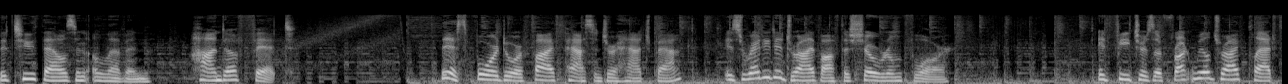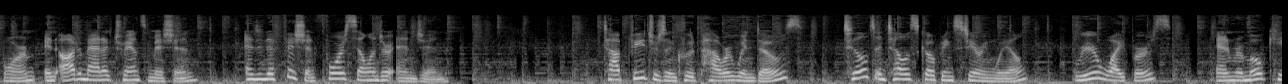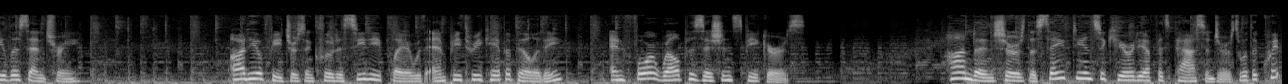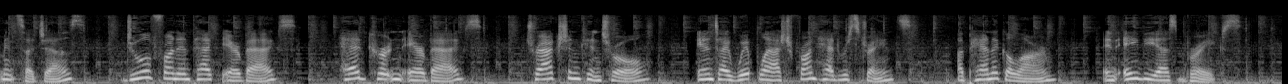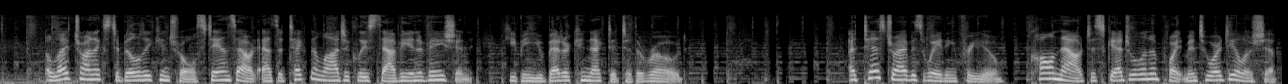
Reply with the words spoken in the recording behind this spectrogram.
the 2011 Honda Fit. This four-door, five-passenger hatchback is ready to drive off the showroom floor. It features a front-wheel drive platform, an automatic transmission, and an efficient four-cylinder engine. Top features include power windows, tilt and telescoping steering wheel, rear wipers, and remote keyless entry. Audio features include a CD player with MP3 capability and four well-positioned speakers. Honda ensures the safety and security of its passengers with equipment such as dual front impact airbags, head curtain airbags, traction control, anti-whiplash front head restraints, a panic alarm, and ABS brakes. Electronic stability control stands out as a technologically savvy innovation, keeping you better connected to the road. A test drive is waiting for you. Call now to schedule an appointment to our dealership.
